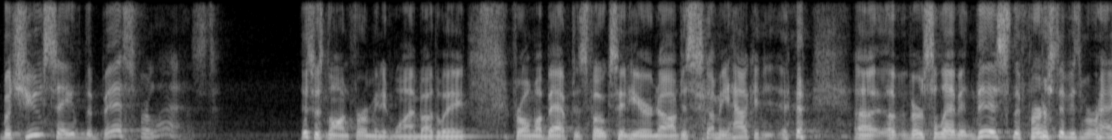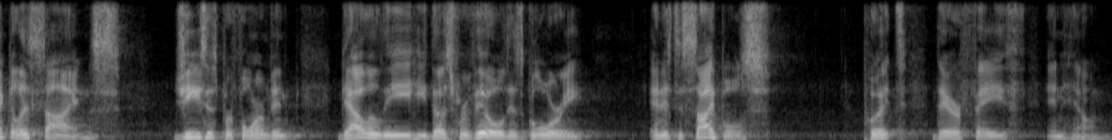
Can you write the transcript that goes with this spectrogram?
But you saved the best for last. This was non fermented wine, by the way, for all my Baptist folks in here. No, I'm just, I mean, how can you? Uh, uh, verse 11 This, the first of his miraculous signs, Jesus performed in Galilee. He thus revealed his glory, and his disciples put their faith in him.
